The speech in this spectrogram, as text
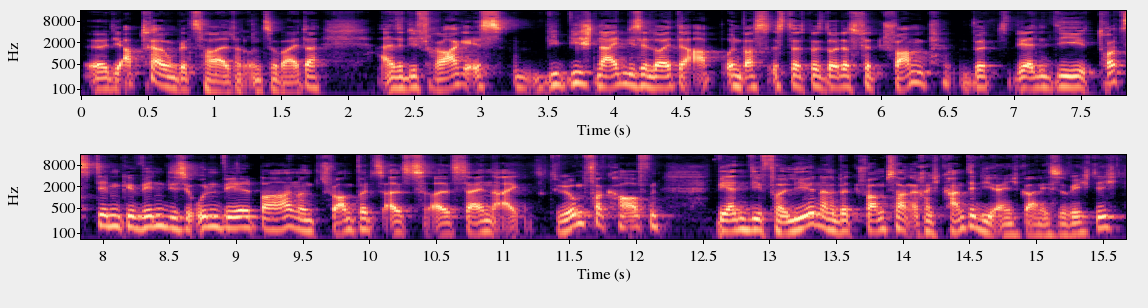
äh, die Abtreibung bezahlt hat und so weiter. Also die Frage ist, wie, wie schneiden diese Leute ab und was ist das, was bedeutet das für Trump? Wird, werden die trotzdem gewinnen, diese Unwählbaren und Trump wird es als, als seinen eigenen Triumph verkaufen? Werden die verlieren? Dann wird Trump sagen, ach, ich kannte die eigentlich gar nicht so richtig.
